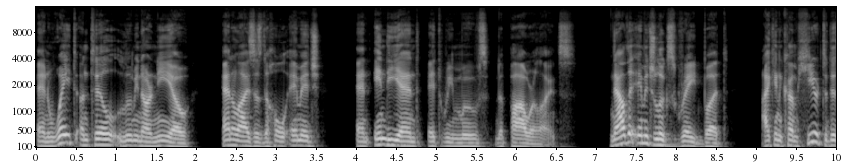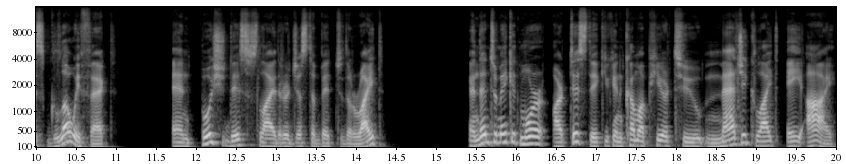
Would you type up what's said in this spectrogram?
And wait until Luminar Neo analyzes the whole image and in the end, it removes the power lines. Now the image looks great, but I can come here to this glow effect and push this slider just a bit to the right and then to make it more artistic, you can come up here to Magic Light AI,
